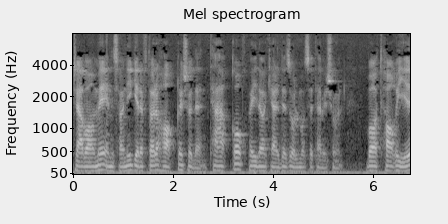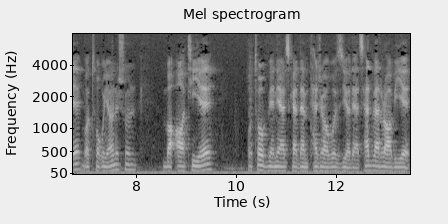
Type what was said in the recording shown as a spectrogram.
جوامع انسانی گرفتار حاقه شدن. تحقق پیدا کرده ظلم و ستمشون. با تاقیه با تقیانشون با آتیه. اتوب یعنی از کردم تجاوز زیاده از حد و رابیه.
